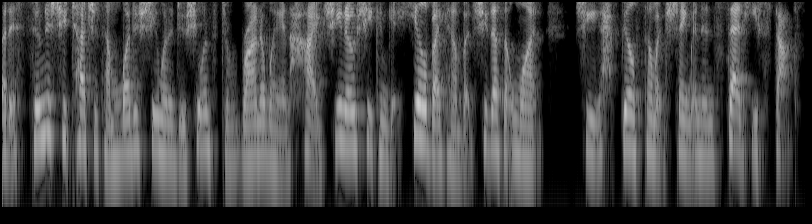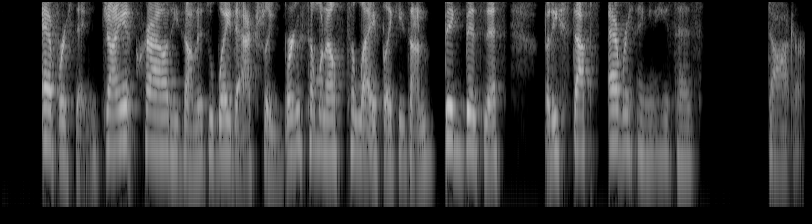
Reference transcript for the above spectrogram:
but as soon as she touches him, what does she want to do? She wants to run away and hide. She knows she can get healed by him, but she doesn't want, she feels so much shame. And instead, he stops everything. Giant crowd. He's on his way to actually bring someone else to life, like he's on big business, but he stops everything and he says, Daughter.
